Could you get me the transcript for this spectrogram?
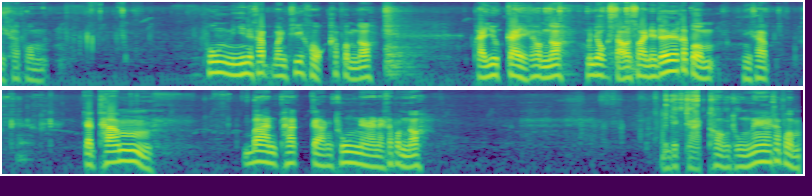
นี่ครับผมพรุ่งนี้นะครับ วันที่หกครับผมเนาะพายุไก่ครับผมเนาะมันยกเสาซอยในเด้อครับผมนี่ครับ จะทำบ้านพักกลางทุ่งนานะครับผมเนาะ บรรยากาศทองทุ่งนาครับผม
